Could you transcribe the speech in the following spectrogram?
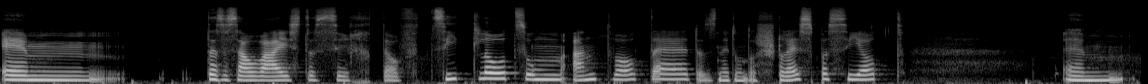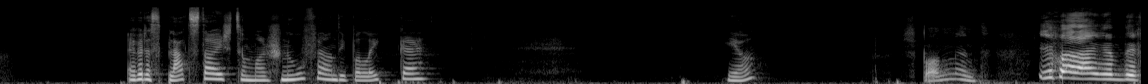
Ähm, dass es auch weiß, dass sich darf Zeit lässt zum Antworten, dass es nicht unter Stress passiert. Ähm, eben, dass Platz da ist, zum mal schnaufen und überlegen. Ja. Spannend. Ich wäre eigentlich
